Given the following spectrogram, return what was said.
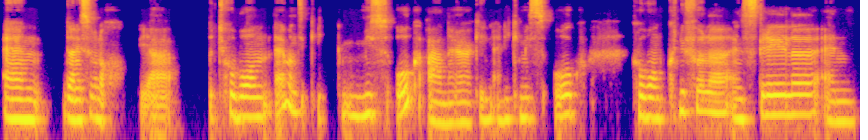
en dan is er nog ja, het gewoon, hè, want ik, ik mis ook aanraking en ik mis ook gewoon knuffelen en strelen en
